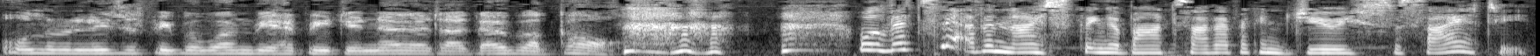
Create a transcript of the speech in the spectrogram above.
all the religious people won't be happy to know that I go by car. Well, that's the other nice thing about South African Jewish society,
